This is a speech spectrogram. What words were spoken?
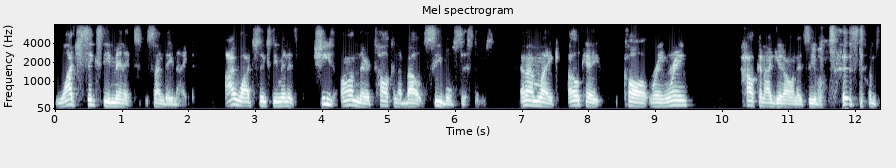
Watch 60 Minutes Sunday night." I watch 60 Minutes. She's on there talking about Siebel systems. And I'm like, okay, call ring ring. How can I get on at Siebel Systems?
